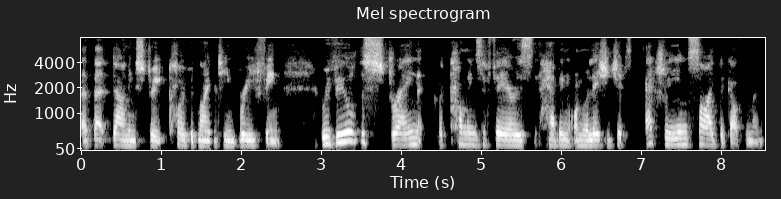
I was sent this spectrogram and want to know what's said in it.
at that Downing Street COVID 19 briefing reveal the strain that the Cummings affair is having on relationships actually inside the government?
